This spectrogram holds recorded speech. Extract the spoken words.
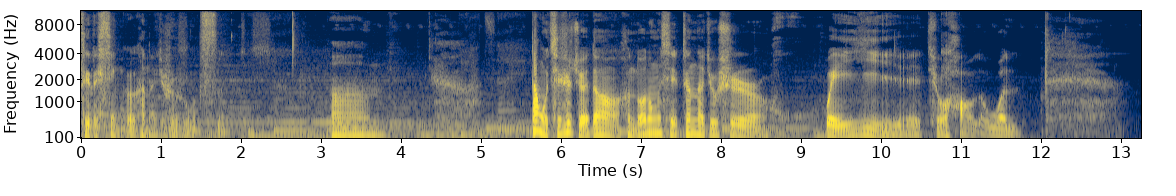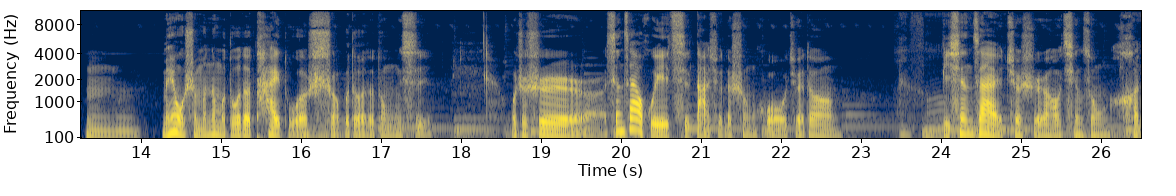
自己的性格可能就是如此，嗯，但我其实觉得很多东西真的就是回忆就好了，我，嗯，没有什么那么多的太多舍不得的东西。我只是现在回忆起大学的生活，我觉得比现在确实要轻松很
